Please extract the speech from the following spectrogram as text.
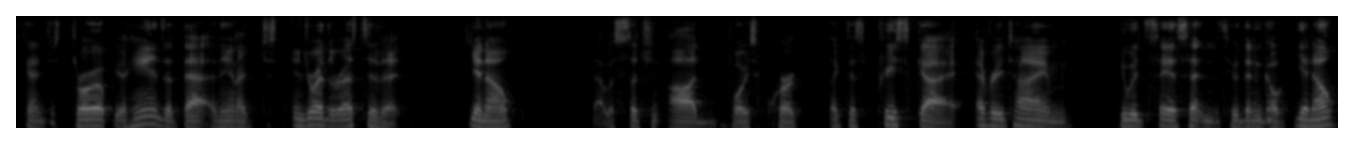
You kind of just throw up your hands at that and then like just enjoy the rest of it. You know? That was such an odd voice quirk. Like this priest guy, every time he would say a sentence, he would then go, you know?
